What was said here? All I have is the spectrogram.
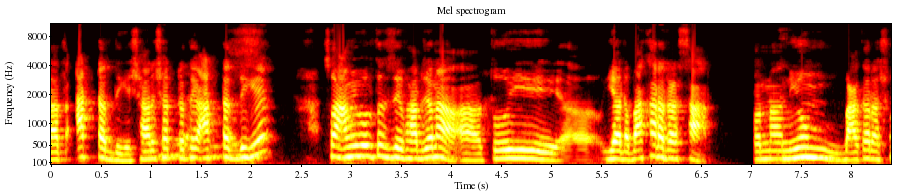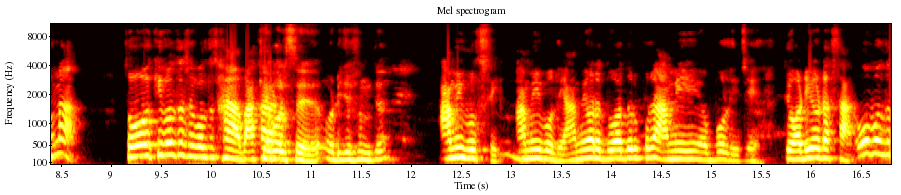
রাত আটটার দিকে সাড়ে সাতটা থেকে আটটার দিকে তো আমি বলতেছি যে ভারজানা আহ, তুই ইয়াটা বাখারাটা সার তোর না নিয়ম বাখারা শোনা? তো ও কি বলতেছে? বলতেছে হ্যাঁ বাখারা বলছে অডিও শুনতে? আমি বলছি আমি বলি আমি ওরা দোয়াদুর করে আমি বলি যে তুই অডিওটা সার। ও বলতো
